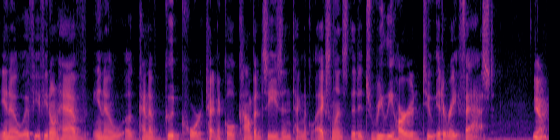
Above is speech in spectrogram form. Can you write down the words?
you know if if you don't have you know a kind of good core technical competencies and technical excellence, that it's really hard to iterate fast. Yeah,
